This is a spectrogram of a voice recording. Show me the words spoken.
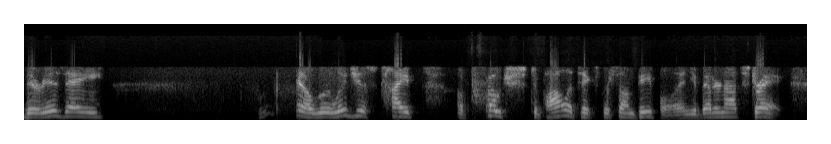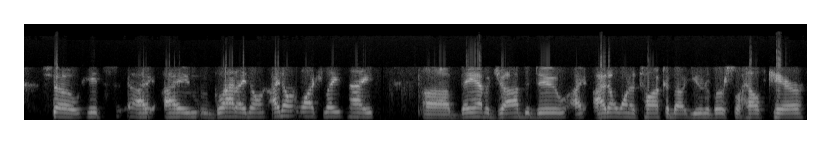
there is a you know religious type approach to politics for some people, and you better not stray. So it's I, I'm glad I don't I don't watch late night. Uh, they have a job to do. I, I don't want to talk about universal health care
